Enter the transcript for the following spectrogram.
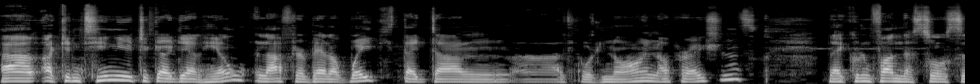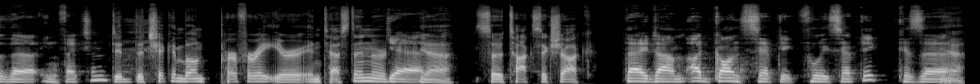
Uh, I continued to go downhill, and after about a week, they'd done, uh, I think it was nine operations. They couldn't find the source of the infection. Did the chicken bone perforate your intestine or Yeah. Yeah. So toxic shock. They'd um, I'd gone septic, fully septic, because uh, yeah.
